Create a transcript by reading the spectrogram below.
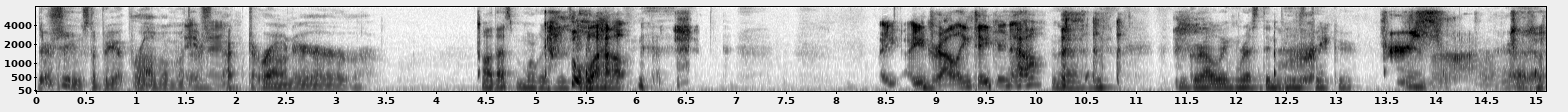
There seems to be a problem with man. respect around here. Oh, that's more like Vince Wow. Are you, are you growling, Taker now? Yeah. Growling rest in peace, Taker.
